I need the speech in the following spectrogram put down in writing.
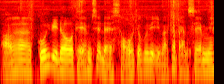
Ở ờ, cuối video thì em sẽ để sổ cho quý vị và các bạn xem nhé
